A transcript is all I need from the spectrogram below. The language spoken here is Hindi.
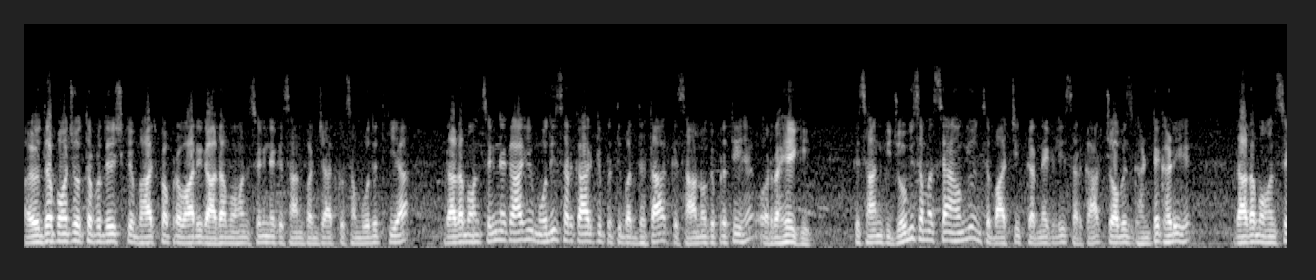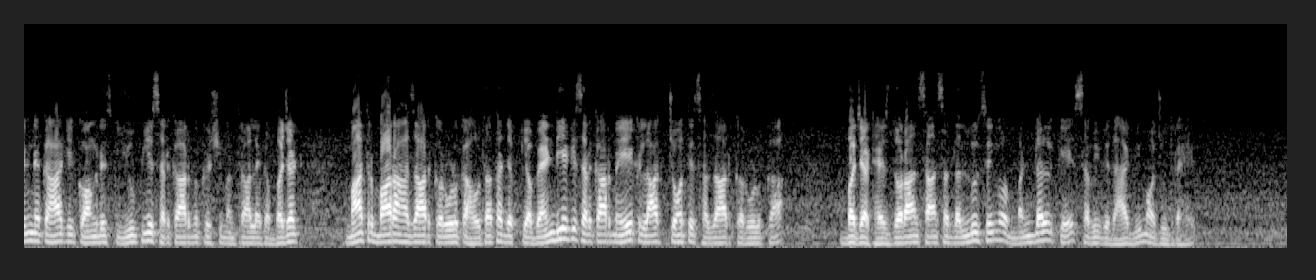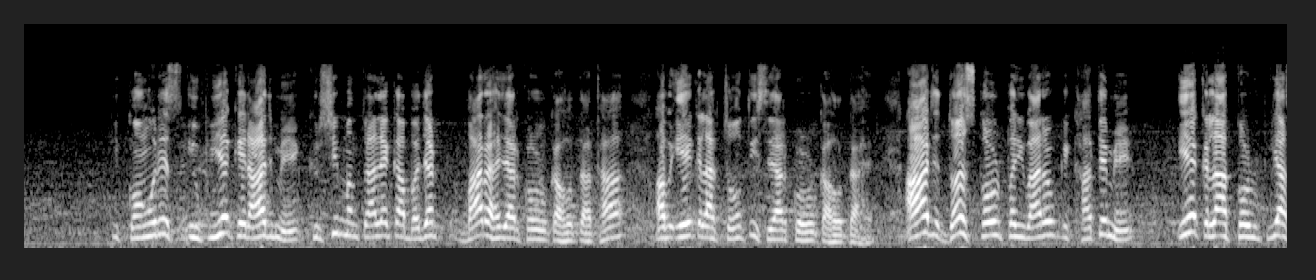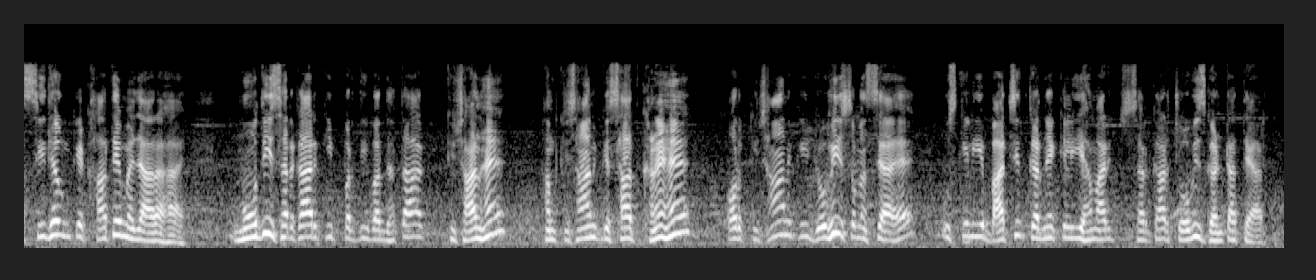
अयोध्या पहुँचे उत्तर प्रदेश के भाजपा प्रभारी राधा मोहन सिंह ने किसान पंचायत को संबोधित किया। राधा मोहन सिंह ने कहा कि मोदी सरकार की प्रतिबद्धता किसानों के प्रति है और रहेगी। किसान की जो भी समस्याएँ होंगी, उनसे बातचीत करने के लिए सरकार 24 घंटे खड़ी है। राधा मोहन सिंह ने कहा कि कांग्रेस की यूपीए सरकार में कृषि मंत्रालय का बजट मात्र बारह हज़ार करोड़ का होता था, जबकि अब एनडीए की सरकार में एक लाख चौंतीस हज़ार करोड़ का बजट है। इस दौरान सांसद लल्लू सिंह और मंडल के सभी विधायक भी मौजूद रहे। कि कांग्रेस यूपीए के राज में कृषि मंत्रालय का बजट बारह हज़ार करोड़ का होता था, अब एक लाख चौंतीस हज़ार करोड़ का होता है। आज दस करोड़ परिवारों के खाते में एक लाख करोड़ रुपया सीधे उनके खाते में जा रहा है। मोदी सरकार की प्रतिबद्धता किसान है, हम किसान के साथ खड़े हैं और किसान की जो भी समस्या है, उसके लिए बातचीत करने के लिए हमारी सरकार 24 घंटा तैयार है।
